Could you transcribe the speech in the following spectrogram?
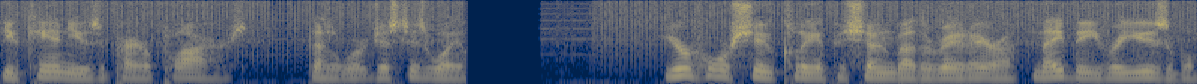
You can use a pair of pliers. That'll work just as well. Your horseshoe clip, as shown by the red arrow, may be reusable.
